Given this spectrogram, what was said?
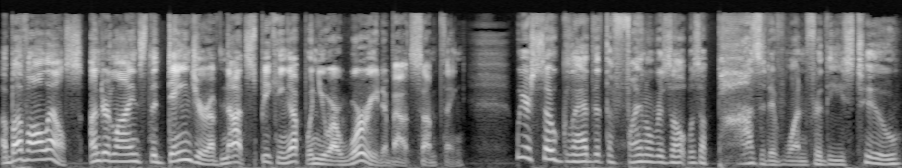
above all else, underlines the danger of not speaking up when you are worried about something. We are so glad that the final result was a positive one for these two.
